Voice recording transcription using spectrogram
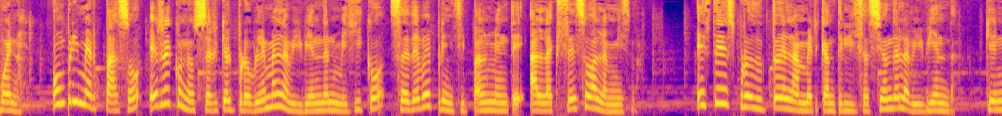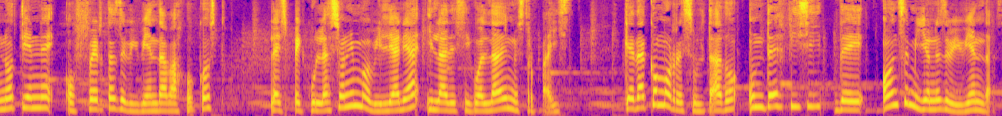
Bueno, un primer paso es reconocer que el problema en la vivienda en México se debe principalmente al acceso a la misma. Este es producto de la mercantilización de la vivienda, que no tiene ofertas de vivienda a bajo costo, la especulación inmobiliaria y la desigualdad en nuestro país, que da como resultado un déficit de 11 millones de viviendas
